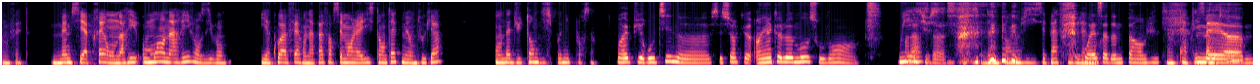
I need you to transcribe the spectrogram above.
en fait. Même si après on arrive, au moins on arrive, on se dit bon, il y a quoi à faire? On n'a pas forcément la liste en tête, mais en tout cas, on a du temps disponible pour ça. Ouais, puis routine, c'est sûr que rien que le mot, souvent, oui, ça, ça... donne pas envie, c'est pas très Ouais, ça donne pas envie. Mais euh...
